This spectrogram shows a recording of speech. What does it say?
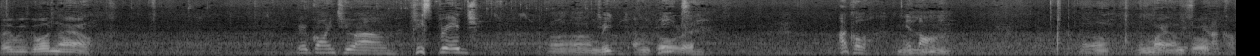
Where are we go now? We're going to um, Peace Bridge. Uh, meet uncle Meet? there. Uncle in law. Mhm. Oh, my Your- uncle. Your uncle.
